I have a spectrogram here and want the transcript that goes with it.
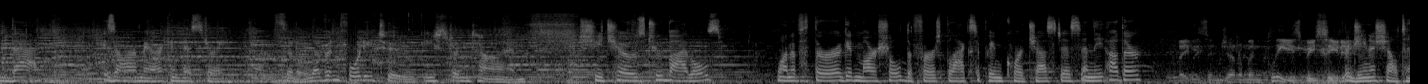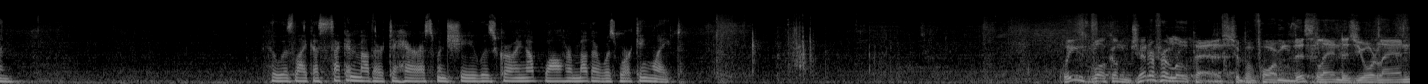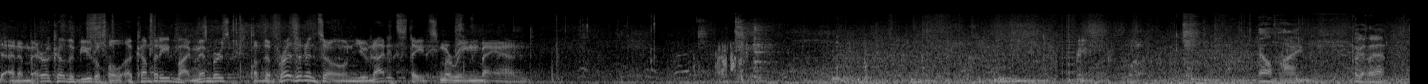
And that is our American history. It's at 11:42 Eastern Time. She chose two Bibles, one of Thurgood Marshall, the first black Supreme Court justice, and the other, Ladies and gentlemen, please be seated. Regina Shelton, who was like a second mother to Harris when she was growing up while her mother was working late. Please welcome Jennifer Lopez to perform This Land is Your Land and America the Beautiful, accompanied by members of the President's own United States Marine Band. Oh my, look at that.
